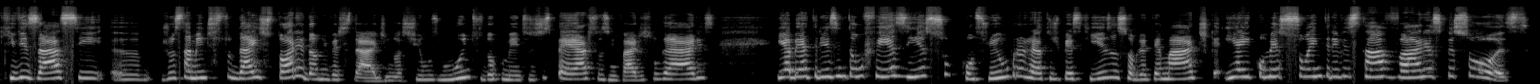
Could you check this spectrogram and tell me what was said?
que visasse uh, justamente estudar a história da universidade. Nós tínhamos muitos documentos dispersos em vários lugares, e a Beatriz então fez isso, construiu um projeto de pesquisa sobre a temática, e aí começou a entrevistar várias pessoas.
